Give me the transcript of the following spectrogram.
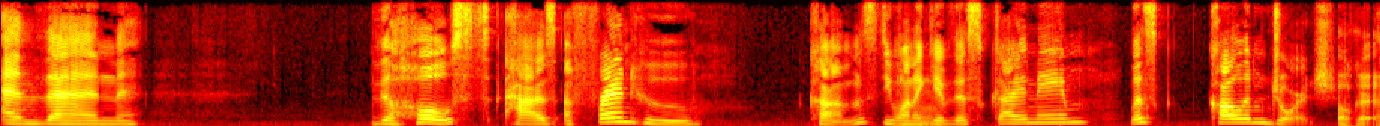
And then the host has a friend who comes. Do you want to give this guy a name? Let's call him George. Okay.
